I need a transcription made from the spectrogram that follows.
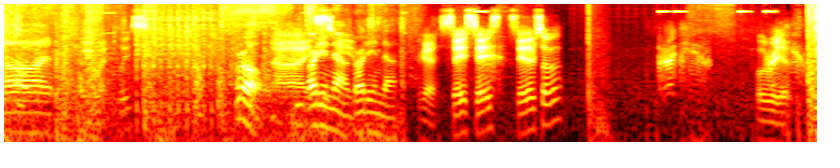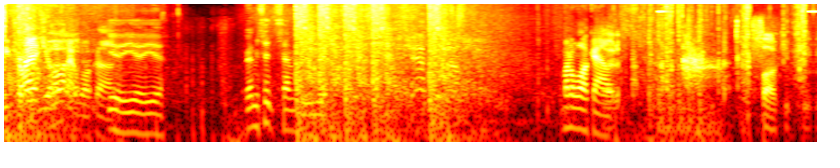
Uh, Can we win, please? Bro, Nice. guardian down, guardian down. Okay, stay, stay, stay there, Sova. We'll re-hit. you try it. You and I walk up. You, you, you. Rim's hit 70. You. I'm gonna walk out. Fuck you, Pete.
